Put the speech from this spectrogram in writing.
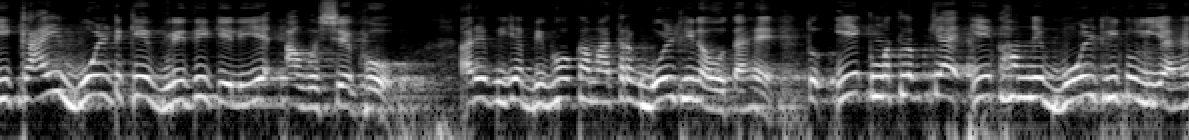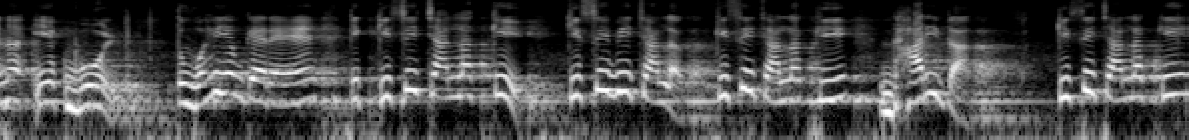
इकाई बोल्ट के वृद्धि के लिए आवश्यक हो। अरे भैया, विभव का मात्रक बोल्ट ही ना होता है। तो एक मतलब क्या एक हमने बोल्ट ही तो लिया है ना, एक बोल्ट। तो वही हम कह रहे हैं कि किसी चालक की, किसी भी चालक, किसी चालक की धारिता किसी चालक की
